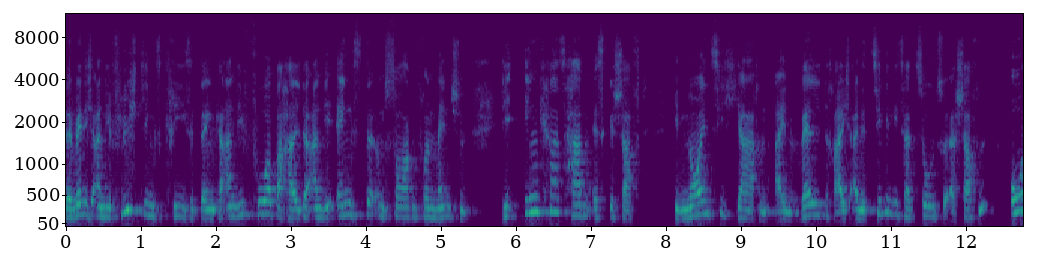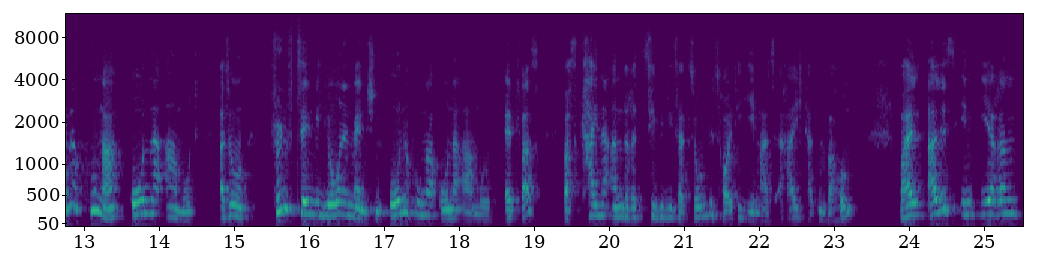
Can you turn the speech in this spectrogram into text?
Denn wenn ich an die Flüchtlingskrise denke, an die Vorbehalte, an die Ängste und Sorgen von Menschen, die Inkas haben es geschafft, in 90 Jahren ein Weltreich, eine Zivilisation zu erschaffen, ohne Hunger, ohne Armut. Also 15 Millionen Menschen ohne Hunger, ohne Armut. Etwas, was keine andere Zivilisation bis heute jemals erreicht hat. Und warum? Weil alles in ihrem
